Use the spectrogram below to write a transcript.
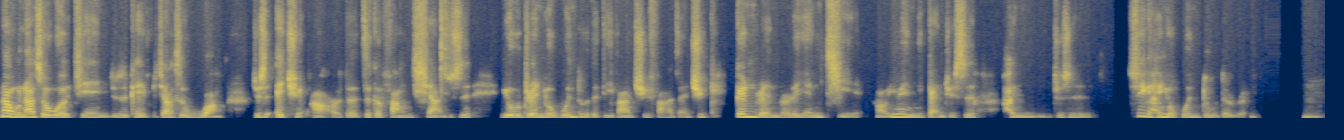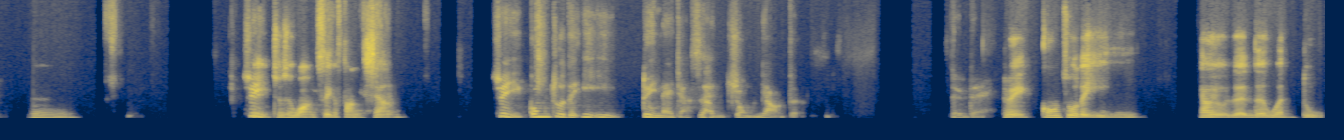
那我那时候我有建议你，就是可以比较是往就是 HR 的这个方向，就是有人有温度的地方去发展，去跟人连接啊，因为你感觉是很就是是一个很有温度的人，嗯嗯，所以就是往这个方向。所以工作的意义对你来讲是很重要的。对不对？对工作的意义，要有人的温度，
